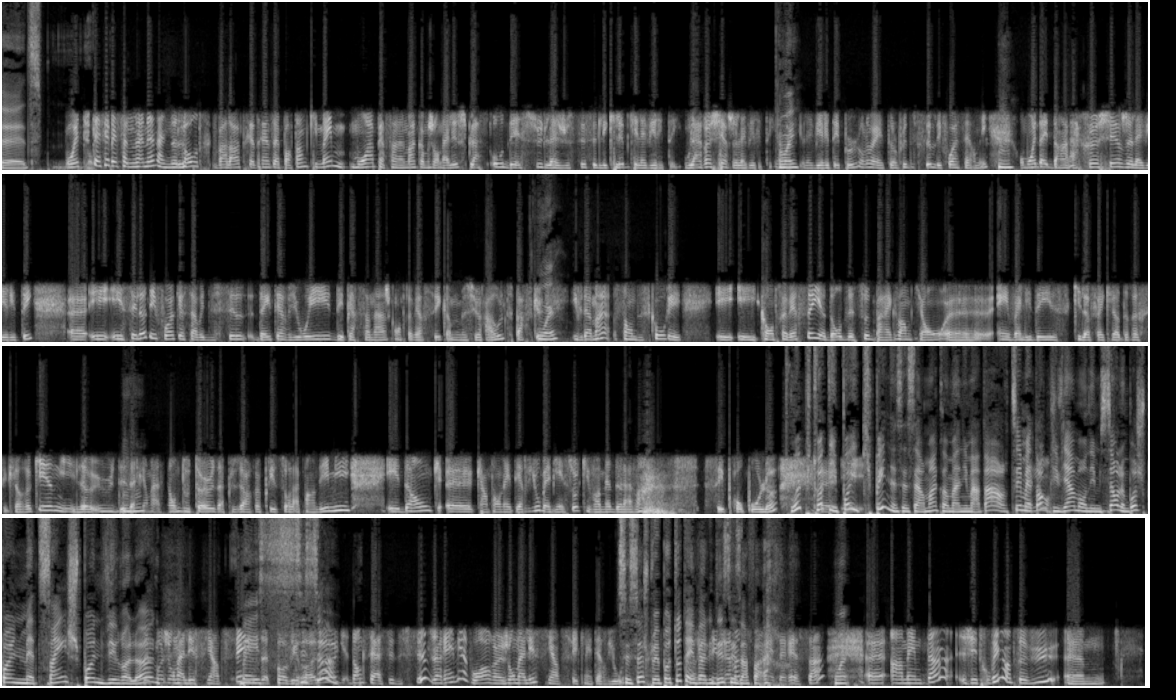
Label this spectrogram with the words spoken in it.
Oui, tout à fait. Ben, ça nous amène à une autre valeur très, très importante qui, même moi, personnellement, comme journaliste, je place au-dessus de la justice et de l'équilibre qui est la vérité, ou la recherche de la vérité. Oui. La vérité pure, là, est un peu difficile des fois à cerner. Mm. Au moins d'être dans la recherche de la vérité. Euh, et, et c'est là, des fois, que ça va être difficile d'interviewer des personnages controversés comme M. Raoult, parce que, évidemment, son discours est, est, est, controversé. Il y a d'autres études, par exemple, qui ont euh, invalidé ce qu'il a fait avec l'hydroxychloroquine. Il a eu des Mm-hmm. affirmations douteuses à plusieurs reprises sur la pandémie. Et donc, euh, quand on l'interviewe, ben, bien sûr qu'il va mettre de l'avant ces propos-là. Oui, puis toi, t'es Euh, pas et- équipé nécessairement comme animateur. Tu sais, Mais mettons tu viens à mon émission, là, moi, je suis pas une médecin, je suis pas une Vous virologue. pas journaliste scientifique, Ben, vous n'êtes pas c'est ça. virologue, donc c'est assez difficile. J'aurais aimé voir un journaliste scientifique l'interview. C'est ça, je pouvais pas tout invalider ces affaires. super intéressant. Ouais. Euh, en même temps, j'ai trouvé l'entrevue euh,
